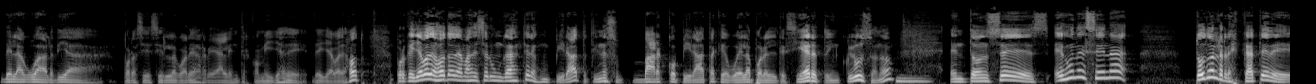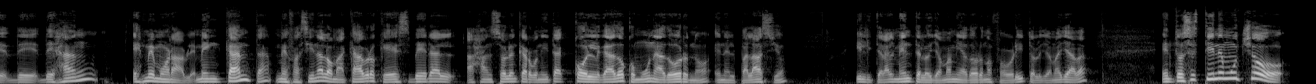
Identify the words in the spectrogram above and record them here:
de la guardia, por así decirlo, la guardia real, entre comillas, de, de Java de Hot. Porque Java de Hot, además de ser un gángster, es un pirata, tiene su barco pirata que vuela por el desierto, incluso, ¿no? Entonces, es una escena, todo el rescate de, de, de Han es memorable. Me encanta, me fascina lo macabro que es ver al, a Han Solo en carbonita colgado como un adorno en el palacio. Y literalmente lo llama mi adorno favorito, lo llama Java. Entonces tiene mucho,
